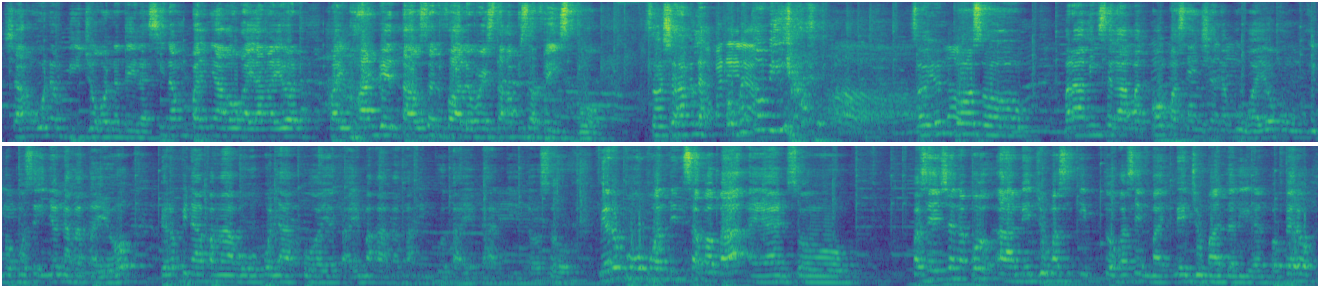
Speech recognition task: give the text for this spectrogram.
siya ang unang video ko na na sinampal niya ako kaya ngayon 500,000 followers na kami sa Facebook. So siya ang lucky... Oh? So yun po, so maraming salamat po. Pasensya na po kayo kung iba po sa inyo nakatayo. Pero pinapangako ko po lahat po kayo tayo makakakain po tayo lahat dito. So meron po upuan din sa baba. Ayan, so pasensya na po. ah, medyo masikip to kasi ma- medyo madalian po. Pero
